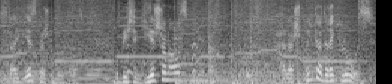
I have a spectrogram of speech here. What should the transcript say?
Sieht eigentlich ihr Special Move aus. Probiere ich denn hier schon aus? Nee, ne? Ja, da springt er direkt los.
